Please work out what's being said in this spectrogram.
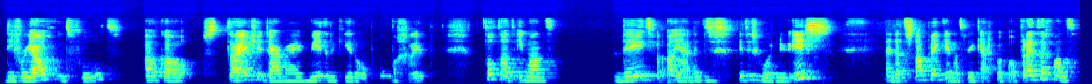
die voor jou goed voelt, ook al stuit je daarbij meerdere keren op onbegrip, totdat iemand weet van, oh ja, dit is, dit is hoe het nu is. En dat snap ik en dat vind ik eigenlijk ook wel prettig, want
